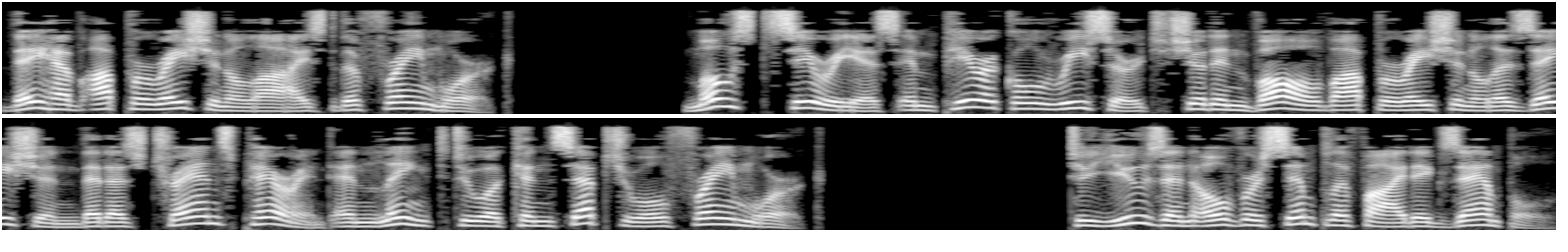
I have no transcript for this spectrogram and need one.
they have operationalized the framework. Most serious empirical research should involve operationalization that is transparent and linked to a conceptual framework. To use an oversimplified example,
